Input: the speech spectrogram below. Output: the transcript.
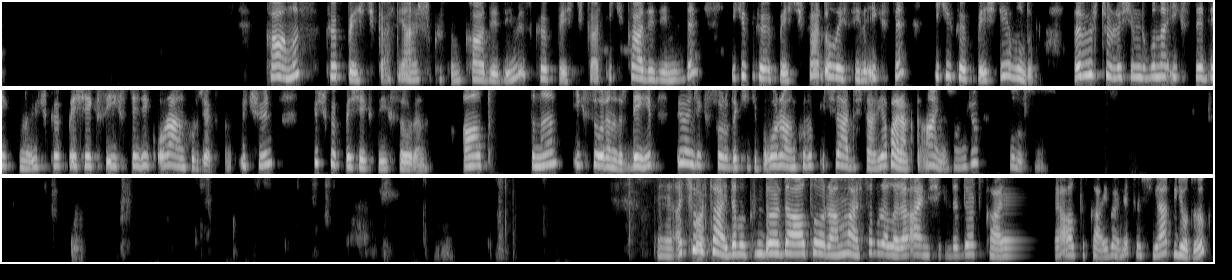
k'mız kök 5 çıkar. Yani şu kısım k dediğimiz kök 5 çıkar. 2k dediğimizde 2 kök 5 çıkar. Dolayısıyla x'i 2 kök 5 diye bulduk. Öbür türlü şimdi buna x dedik, buna 3 kök 5 eksi x dedik, oran kuracaksın. 3'ün 3 kök 5 eksi x oranı. 6'nın x oranıdır deyip bir önceki sorudaki gibi oran kurup içler dışlar yaparak da aynı sonucu bulursunuz. E, açı ortayda bakın 4'e 6 oran varsa buralara aynı şekilde 4K 6K'yı böyle taşıyabiliyorduk.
